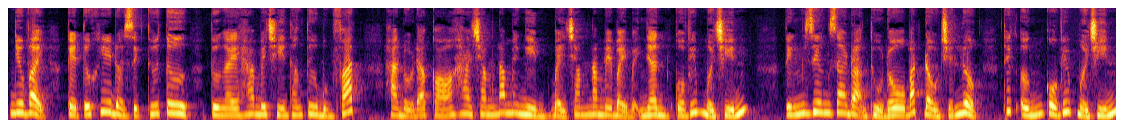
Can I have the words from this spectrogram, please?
Như vậy, kể từ khi đợt dịch thứ tư từ ngày 29 tháng 4 bùng phát, Hà Nội đã có 250.757 bệnh nhân COVID-19, tính riêng giai đoạn thủ đô bắt đầu chiến lược thích ứng COVID-19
